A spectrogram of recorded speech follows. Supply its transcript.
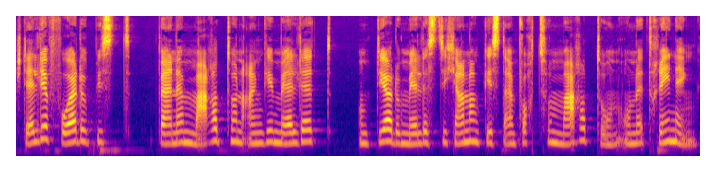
Stell dir vor, du bist bei einem Marathon angemeldet und ja, du meldest dich an und gehst einfach zum Marathon ohne Training.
